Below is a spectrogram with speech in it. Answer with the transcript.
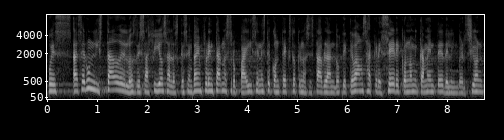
pues hacer un listado de los desafíos a los que se va a enfrentar nuestro país en este contexto que nos está hablando, de que vamos a crecer económicamente, de la inversión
